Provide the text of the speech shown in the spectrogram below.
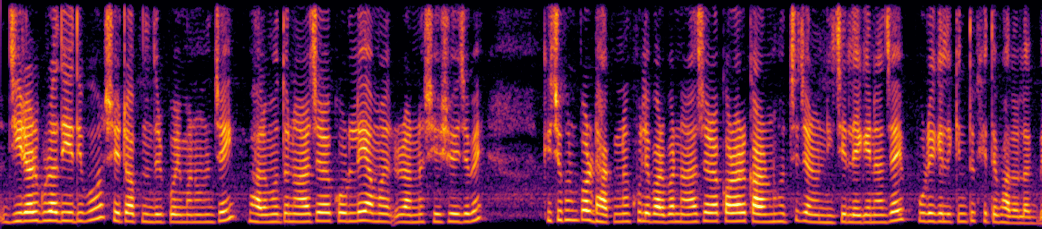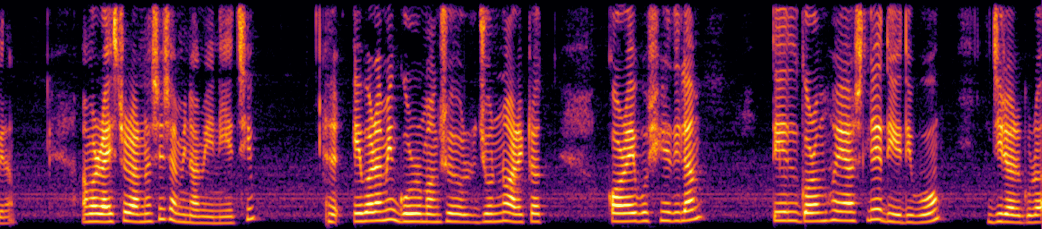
জিরার গুঁড়া দিয়ে দিব, সেটা আপনাদের পরিমাণ অনুযায়ী। ভালো মতো নাড়াচাড়া করলে আমার রান্না শেষ হয়ে যাবে। কিছুক্ষণ পর ঢাকনা খুলে বারবার নাড়াচাড়া করার কারণ হচ্ছে যেন নিচে লেগে না যায়, পুড়ে গেলে কিন্তু খেতে ভালো লাগবে না। আমার রাইসটা রান্না শেষ, আমি নামিয়ে নিয়েছি। এবার আমি গরুর মাংসর জন্য আরেকটা কড়াই বসিয়ে দিলাম। তেল গরম হয়ে আসলে দিয়ে দিব জিরার গুঁড়া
